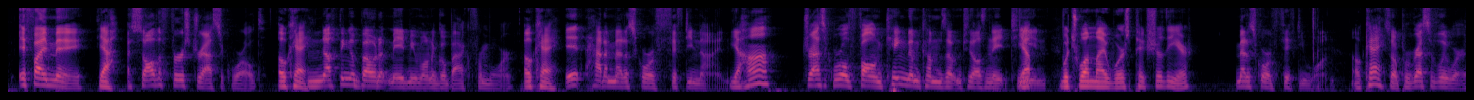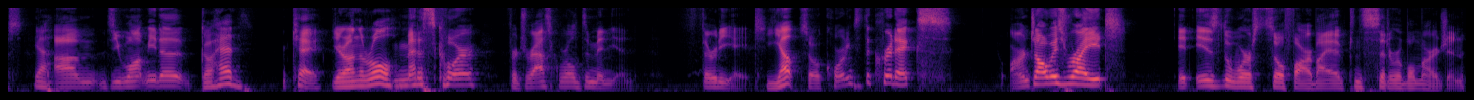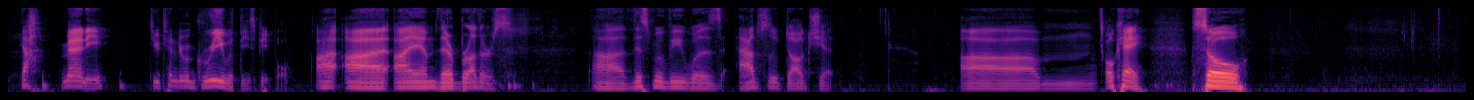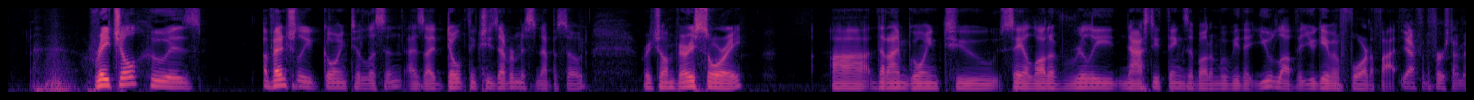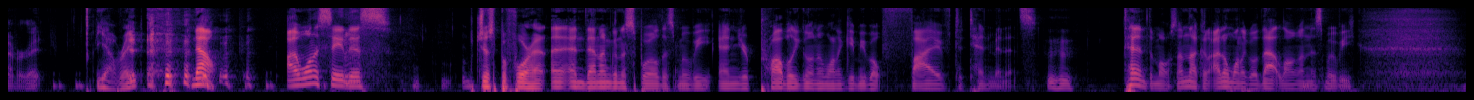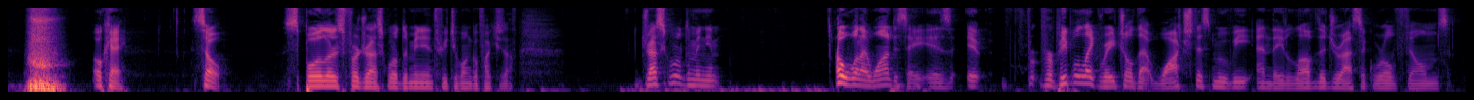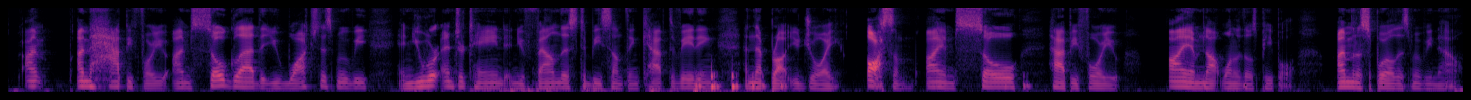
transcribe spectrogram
if I may, Yeah. I saw the first Jurassic World. Okay. Nothing about it made me want to go back for more. Okay. It had a Metascore of 59. Yeah, huh? Jurassic World Fallen Kingdom comes out in 2018. Yep. Which won my worst picture of the year? Metascore of 51. Okay. So progressively worse. Yeah. Um, do you want me to? Go ahead. Okay. You're on the roll. Metascore for Jurassic World Dominion, 38. Yep. So according to the critics, who aren't always right, it is the worst so far by a considerable margin. Yeah. Manny, do you tend to agree with these people? I I I am their brothers. Uh, this movie was absolute dog shit. Um. Okay, so Rachel, who is eventually going to listen, as I don't think she's ever missed an episode. Rachel, I'm very sorry uh, that I'm going to say a lot of really nasty things about a movie that you love that you gave a four out of five. Yeah, for the first time ever, right? Yeah, right. now, I want to say this just beforehand, and, and then I'm going to spoil this movie, and you're probably going to want to give me about five to ten minutes, mm-hmm. ten at the most. I'm not gonna. I don't want to go that long on this movie. Okay, so spoilers for Jurassic World Dominion. Three, two, one. Go fuck yourself. Jurassic World Dominion. Oh, what I wanted to say is, it for, for people like Rachel that watch this movie and they love the Jurassic World films. I'm I'm happy for you. I'm so glad that you watched this movie and you were entertained and you found this to be something captivating and that brought you joy. Awesome. I am so happy for you. I am not one of those people. I'm gonna spoil this movie now.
